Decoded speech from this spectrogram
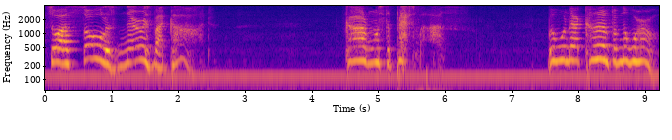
so our soul is nourished by God. God wants the best for us, but will not come from the world.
